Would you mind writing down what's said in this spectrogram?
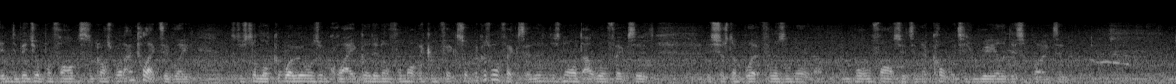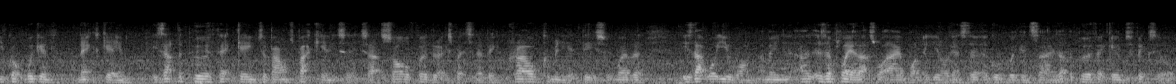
individual performances across one and collectively. It's just a look at where we wasn't quite good enough and what we can fix up because we'll fix it. There's no doubt we'll fix it it's just a blip for us, and but unfortunately in the cup, which is really disappointing. You've got Wigan next game. Is that the perfect game to bounce back in? It's, it's at Salford. They're expecting a big crowd coming. You get decent weather. Is that what you want? I mean, as a player, that's what I want. You know, against a, a good Wigan side. Is that the perfect game to fix it up?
